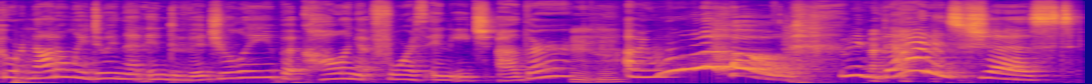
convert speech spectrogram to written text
who are not only doing that individually, but calling it forth in each other. Mm-hmm. I mean, whoa! I mean, that is just,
